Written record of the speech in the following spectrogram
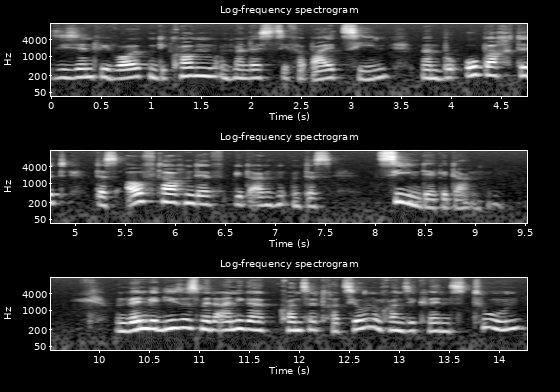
sie sind wie Wolken, die kommen und man lässt sie vorbeiziehen. Man beobachtet das Auftauchen der Gedanken und das Ziehen der Gedanken. Und wenn wir dieses mit einiger Konzentration und Konsequenz tun,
